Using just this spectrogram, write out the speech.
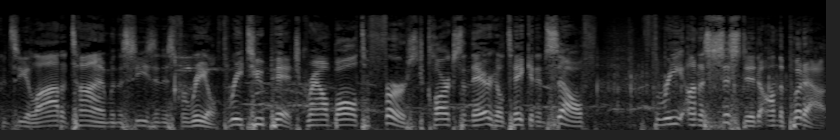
could see a lot of time when the season is for real. 3 2 pitch, ground ball to first. Clarkson there, he'll take it himself. Three unassisted on the putout.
